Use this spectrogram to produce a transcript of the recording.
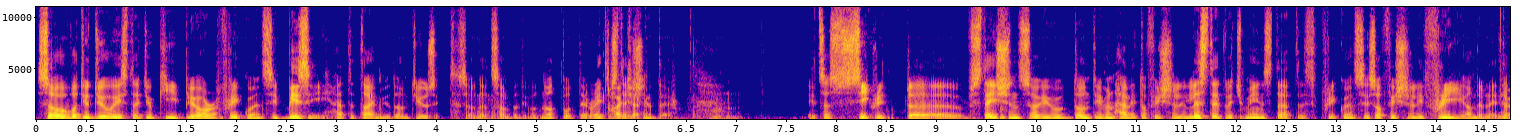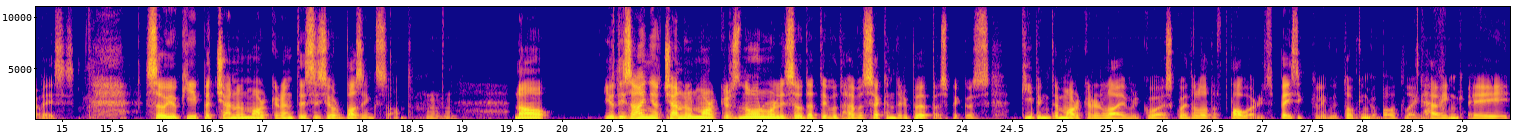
So what you do is that you keep your frequency busy at the time you don't use it, so that somebody would not put their radio Hijack station there it's a secret uh, station, so you don't even have it officially listed, which means that this frequency is officially free on the databases. So you keep a channel marker, and this is your buzzing sound. Now, you design your channel markers normally so that they would have a secondary purpose because keeping the marker alive requires quite a lot of power. It's basically we're talking about like having a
